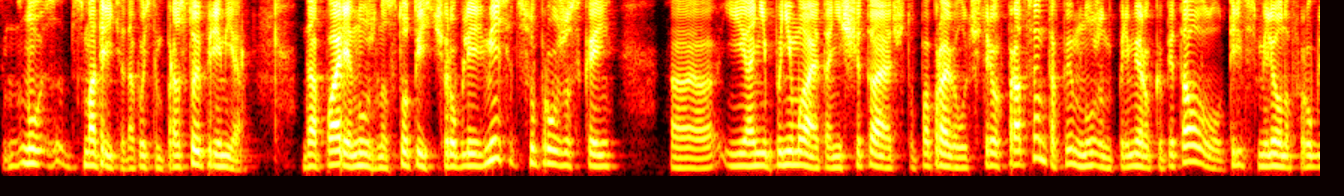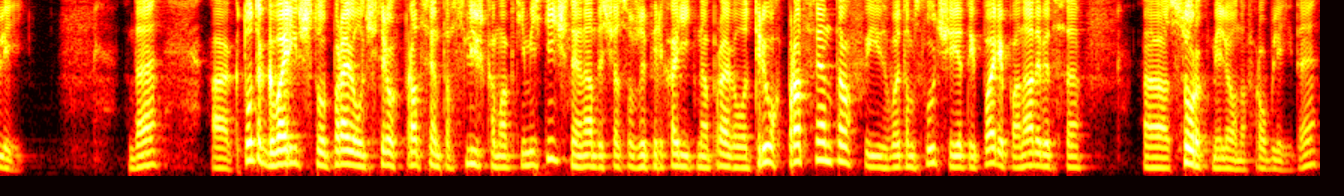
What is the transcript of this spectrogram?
ну, смотрите, допустим, простой пример. Да, паре нужно 100 тысяч рублей в месяц супружеской, э, и они понимают, они считают, что по правилу 4% им нужен, к примеру, капитал 30 миллионов рублей. Да? А кто-то говорит, что правило 4% слишком оптимистичное, надо сейчас уже переходить на правило 3%, и в этом случае этой паре понадобится 40 а, миллионов рублей, да?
